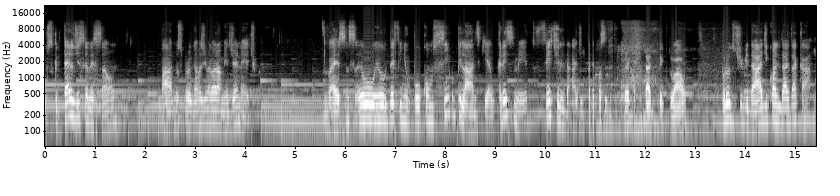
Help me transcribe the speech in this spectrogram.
os critérios de seleção para nos programas de melhoramento genético eu, eu defini um pouco como cinco pilares, que é o crescimento, fertilidade, precocidade sexual, produtividade e qualidade da carne,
